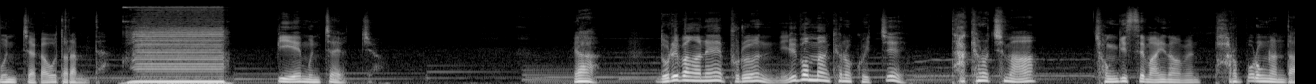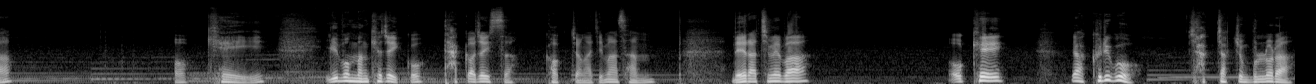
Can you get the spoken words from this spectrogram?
문자가 오더랍니다. B의 문자였죠. 야, 노래방 안에 불은 1번만 켜놓고 있지? 다 켜놓지 마. 전기세 많이 나오면 바로 뽀록 난다. 오케이. 1번만 켜져 있고 다 꺼져 있어. 걱정하지 마, 삼. 내일 아침에 봐. 오케이. 야, 그리고 작작 좀 불러라.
